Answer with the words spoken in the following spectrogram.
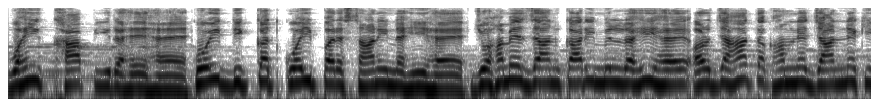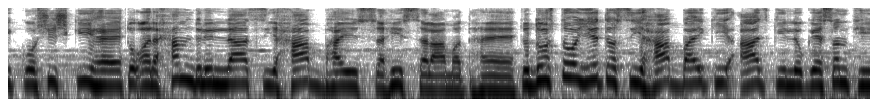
वही खा पी रहे हैं। कोई दिक्कत, कोई परेशानी नहीं है। जो हमें जानकारी मिल रही है और जहाँ तक हमने जानने की कोशिश की है तो अल्हम्दुलिल्लाह सिहाब भाई सही सलामत हैं। तो दोस्तों, ये तो सिहाब भाई की आज की लोकेशन थी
